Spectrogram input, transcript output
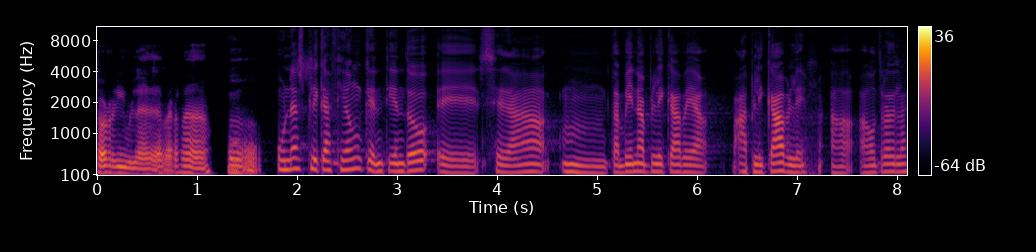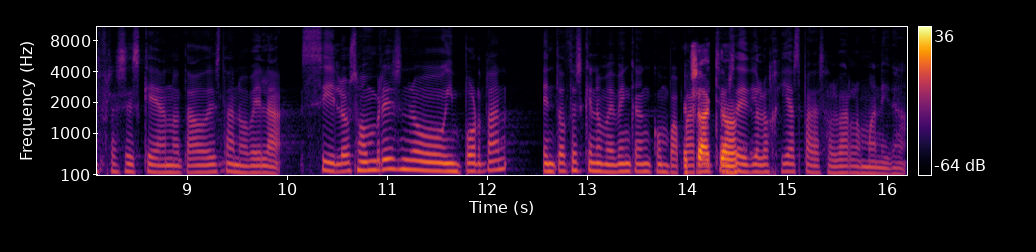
horrible, de verdad. Mm. Una explicación que entiendo eh, será mm, también aplicable a, aplicable a, otra de las frases que he anotado de esta novela. Si los hombres no importan, entonces que no me vengan con paparachos de ideologías para salvar la humanidad.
